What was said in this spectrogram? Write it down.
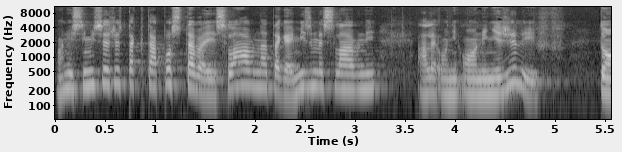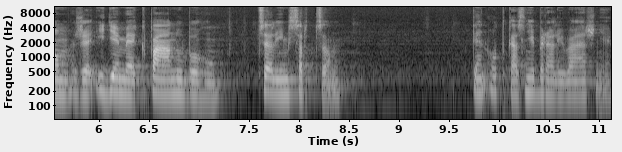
Oni si mysleli, že tak tá postava je slávna, tak aj my sme slávni, ale oni, oni nežili v tom, že ideme k Pánu Bohu celým srdcom. Ten odkaz nebrali vážne.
